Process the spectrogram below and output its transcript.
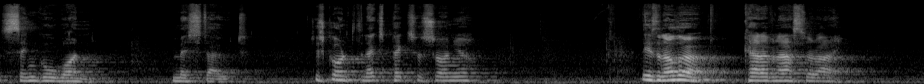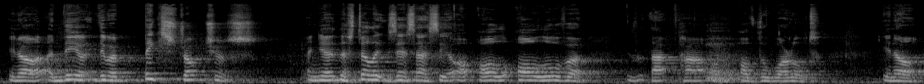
single one missed out. Just go on to the next picture, Sonia. There's another caravanserai, you know, and they, they were big structures, and yet they still exist, I see, all, all over that part of, of the world. You know,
